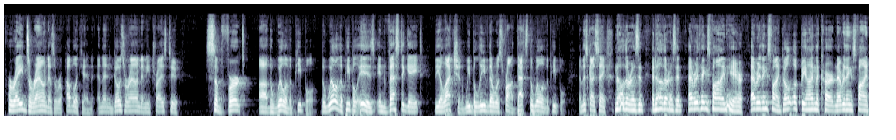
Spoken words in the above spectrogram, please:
parades around as a republican and then goes around and he tries to subvert uh, the will of the people. The will of the people is investigate the election. We believe there was fraud. That's the will of the people and this guy's saying, no, there isn't. No, there isn't. Everything's fine here. Everything's fine. Don't look behind the curtain. Everything's fine.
